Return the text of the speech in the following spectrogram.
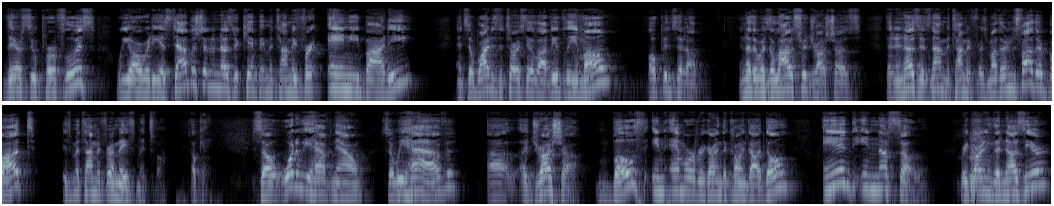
They're superfluous. We already established that a Nazir can't be metame for anybody. And so why does the Torah say laviv limo? Opens it up. In other words, allows for drashas that a Nazir is not metame for his mother and his father, but is metame for a mace mitzvah. Okay. So what do we have now? So we have uh, a drasha both in Emor regarding the Kohen Gadol and in Naso regarding the Nazir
